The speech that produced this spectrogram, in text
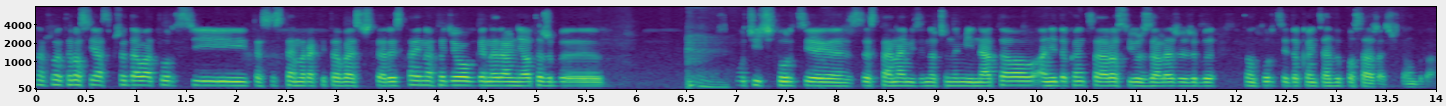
na przykład Rosja sprzedała Turcji te systemy rakietowe S-400 i no chodziło generalnie o to, żeby skłócić Turcję ze Stanami Zjednoczonymi NATO, a nie do końca Rosji już zależy, żeby tą Turcję do końca wyposażać w tą broń.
